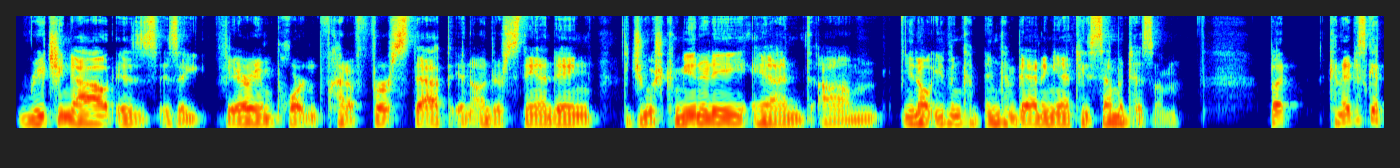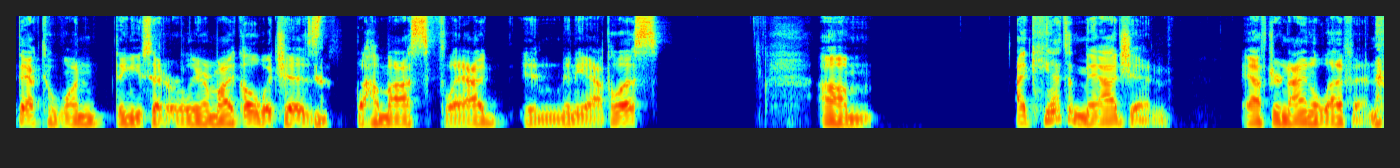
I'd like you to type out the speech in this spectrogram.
reaching out is is a very important kind of first step in understanding the Jewish community and um, you know even in combating anti-Semitism. But can I just get back to one thing you said earlier, Michael, which is the Hamas flag in Minneapolis? Um, I can't imagine after 9/11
